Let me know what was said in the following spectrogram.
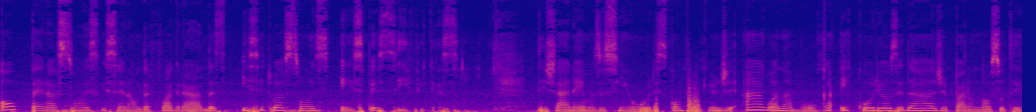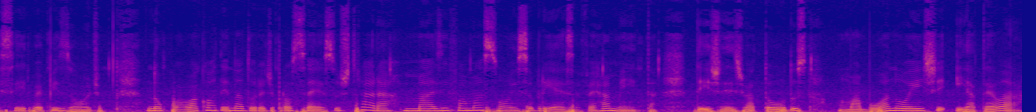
operações que serão deflagradas e situações específicas. Deixaremos os senhores com um pouquinho de água na boca e curiosidade para o nosso terceiro episódio, no qual a coordenadora de processos trará mais informações sobre essa ferramenta. Desejo a todos uma boa noite e até lá.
